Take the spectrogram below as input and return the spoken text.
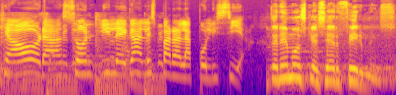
que ahora son ilegales para la policía. Tenemos que ser firmes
